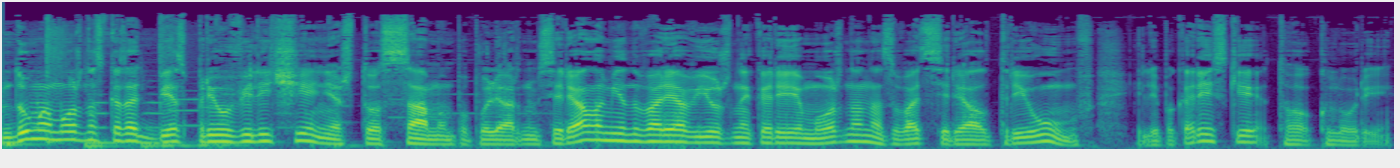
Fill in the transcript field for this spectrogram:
Думаю, можно сказать без преувеличения, что самым популярным сериалом января в Южной Корее можно назвать сериал «Триумф» или по-корейски «То Глори»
